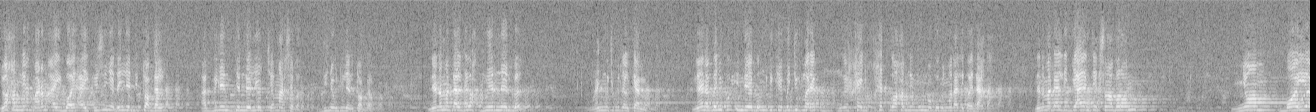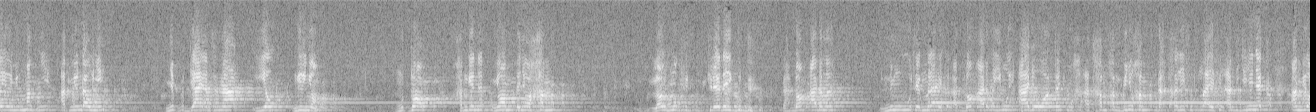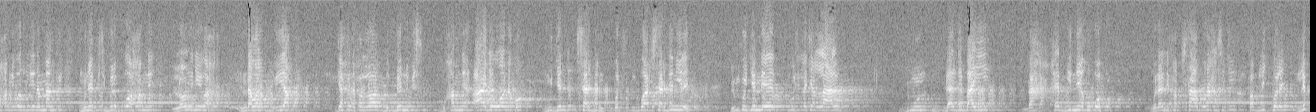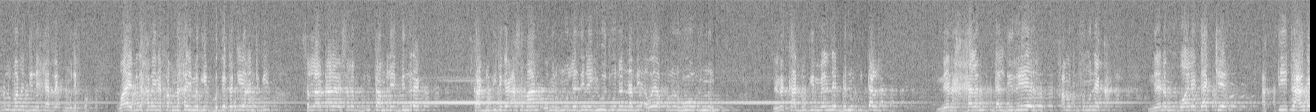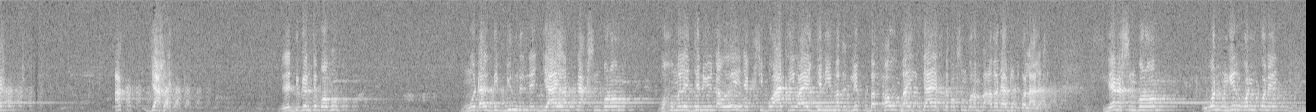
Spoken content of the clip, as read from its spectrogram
ñoo xam ne maanaam ay booy ay cuisinier dañ leen di toggal ak di leen jëndali ca marché ba di ñëw di leen toggal nee na ma dal di wax gouverneur ba nañ mu ci wutal kenn nee na ba ñu ko indee ba mu dikkee ba jub ma rek mu ngi xeeñ xet koo xam ne mënu ma ko muñ ma dal di koy dàq nee na ma dal di jaayanteeg sama borom ñoom booy yooyu ñu mag ñi ak ñu ndaw ñi ñëpp jaayante naa yow ngir ñoom mu toog xam ngeen ne ñoom dañoo xam loolu bu ma ko fi lee day gudd ndax doomu aadama ni mu wuuteeg malaayika ak doomu aadama yi muy aajowoo te ak xam-xam bi ñu xam ndax xalifatullahi fil ardi ji ñu nekk am yoo xam ne warul leen a manqué mu nekk ci bërëb boo xam ne loolu ñuy wax ndawal mu yàpp jafe na fa lool ba benn bis mu xam ne aajowoo na ko mu jënd sardine pot boîte sardine yi le bi mu ko jëndee tuuti la ca laal bi mu dal di bàyyi ndax xet gi neexu ko mu dal di fab saabu raxasu ci fab lij ko lañ lépp lu mën a dindi xet rek mu def ko waaye bi nga xamee ne fab na xalima gi bëgg a tagg yonent bi sallallahu taala alayhi wa sallam bi mu tàmbalee bind rek kaddu gi jógee asamaan wa minhum alladina yuuduuna nabi wa yaquluuna huwa unnun ne na kaddu gi mel ne dënu gu dal nee na xelam dal di réer xamatul fu mu nekk nee na mu boole gàcce ak tiitaange ak jaaxle nee na diggante boobu mu dal di bind ne jaayoon naag suñu boroom waxuma la jën yu ndaw yooyu nekk ci boîte yi waaye jën yu mag ak lépp ba faw bay jaayante na ko suñu borom ba abada dutu ko laalati nee na suñu borom wan ngir wan ko ne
